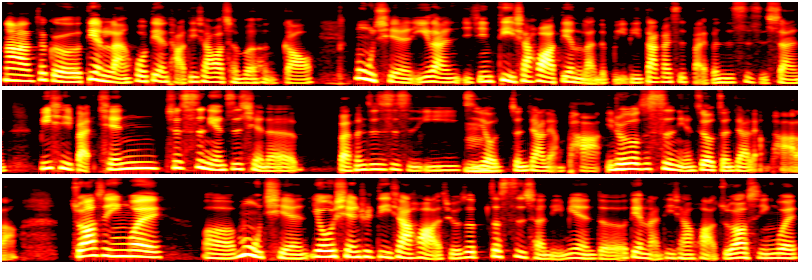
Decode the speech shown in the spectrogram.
那这个电缆或电塔地下化成本很高。目前宜兰已经地下化电缆的比例大概是百分之四十三，比起百前这四年之前的百分之四十一，只有增加两趴。嗯、也就是说，这四年只有增加两趴啦。主要是因为。呃，目前优先去地下化，比如说这四层里面的电缆地下化，主要是因为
